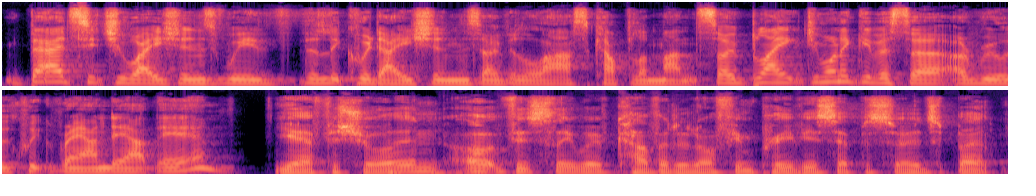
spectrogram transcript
bad situations with the liquidations over the last couple of months. So, Blake, do you want to give us a, a really quick round out there? Yeah, for sure. And obviously, we've covered it off in previous episodes, but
